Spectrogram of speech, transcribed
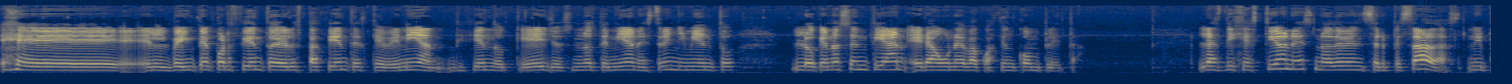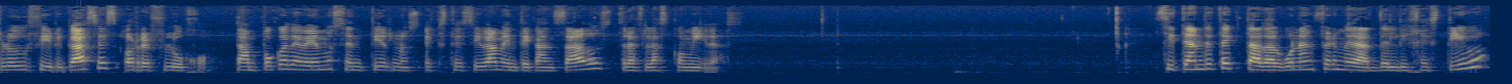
eh, el 20% de los pacientes que venían diciendo que ellos no tenían estreñimiento, lo que no sentían era una evacuación completa. Las digestiones no deben ser pesadas, ni producir gases o reflujo. Tampoco debemos sentirnos excesivamente cansados tras las comidas. Si te han detectado alguna enfermedad del digestivo,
